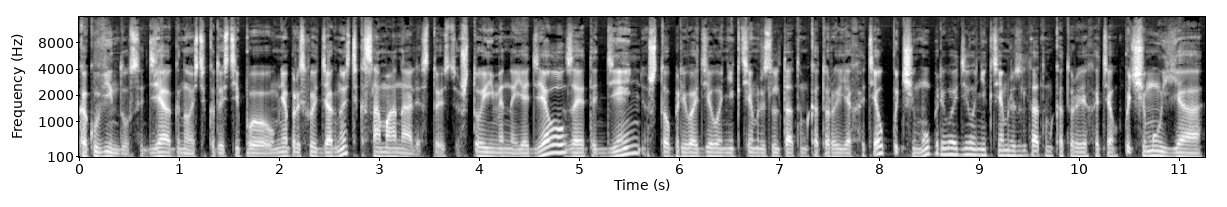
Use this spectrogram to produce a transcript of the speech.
как у Windows, диагностика. То есть, типа, у меня происходит диагностика, самоанализ. То есть, что именно я делал за этот день, что приводило не к тем результатам, которые я хотел, почему приводило не к тем результатам, которые я хотел, почему я,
